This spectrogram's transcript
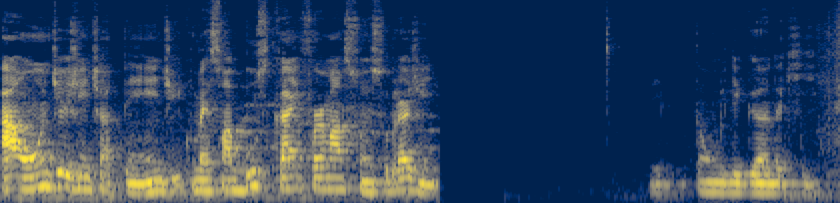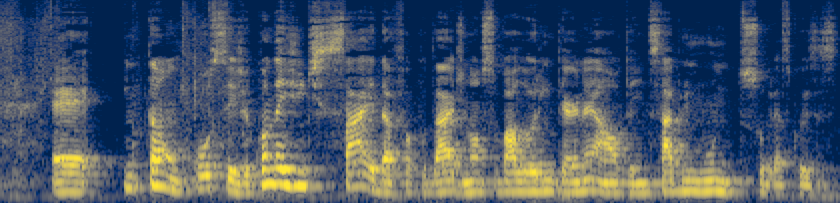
aonde a gente atende e começam a buscar informações sobre a gente. Estão me ligando aqui. É, então, ou seja, quando a gente sai da faculdade, nosso valor interno é alto, a gente sabe muito sobre as coisas.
